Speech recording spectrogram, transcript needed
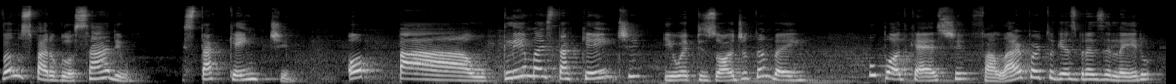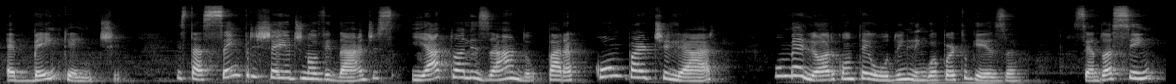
Vamos para o glossário? Está quente. Opa! O clima está quente e o episódio também. O podcast Falar Português Brasileiro é bem quente. está sempre cheio de novidades e atualizado para compartilhar o melhor conteúdo em língua portuguesa. Sendo assim,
